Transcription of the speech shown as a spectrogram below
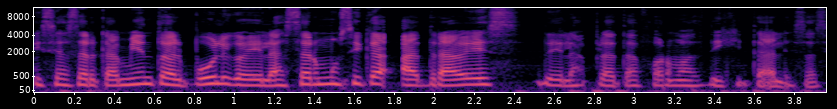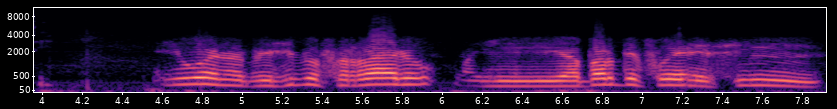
ese acercamiento al público y el hacer música a través de las plataformas digitales así? Y bueno, al principio fue raro y aparte fue sin,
